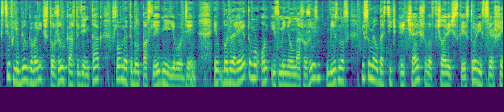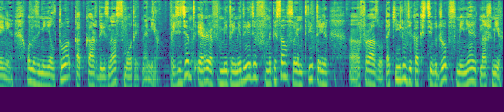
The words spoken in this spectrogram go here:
Стив любил говорить, что жил каждый день так, словно это был последний его день, и благодаря этому он изменил нашу жизнь, бизнес и сумел достичь редчайшего в человеческой истории свершения. Он изменил то, как каждый из нас смотрит на мир. Президент РФ Дмитрий Медведев написал в своем твиттере э, фразу «Такие люди, как Стив Джобс, меняют наш мир.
